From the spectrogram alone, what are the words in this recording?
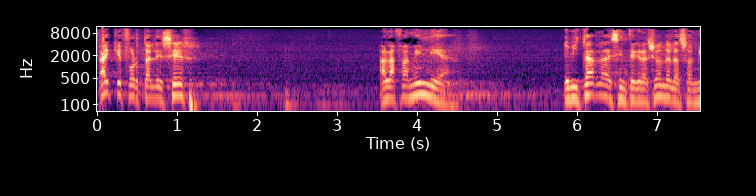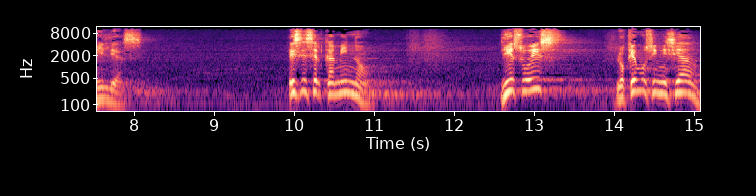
hay que fortalecer a la familia, evitar la desintegración de las familias. Ese es el camino. Y eso es lo que hemos iniciado.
